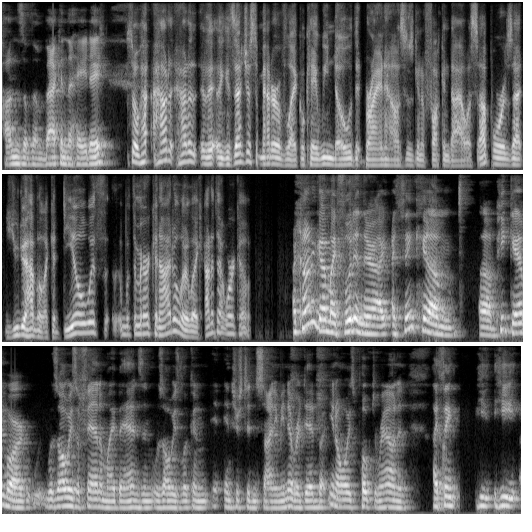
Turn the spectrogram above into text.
tons of them back in the heyday. So how how did, how did like, is that just a matter of like okay we know that Brian Howes is going to fucking dial us up or is that you do have a, like a deal with with American Idol or like how did that work out? I kind of got my foot in there. I, I think um, uh, Pete Ganbarg was always a fan of my bands and was always looking interested in signing me. Never did, but you know, always poked around. And I think he he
